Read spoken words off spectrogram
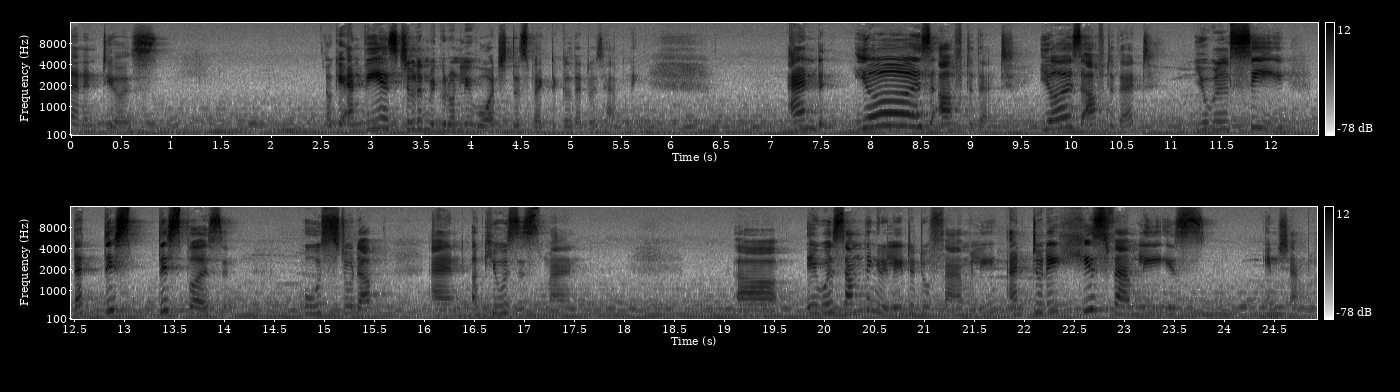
and in tears. Okay, and we as children we could only watch the spectacle that was happening. And years after that, years after that, you will see that this this person who stood up and accused this man, uh, it was something related to family, and today his family is in shambles.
